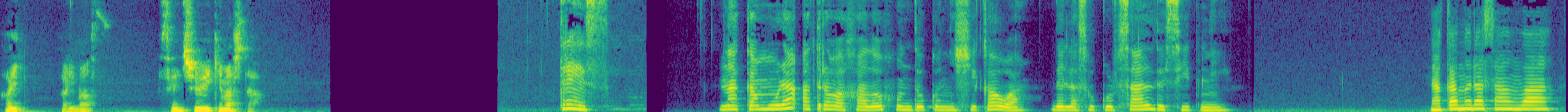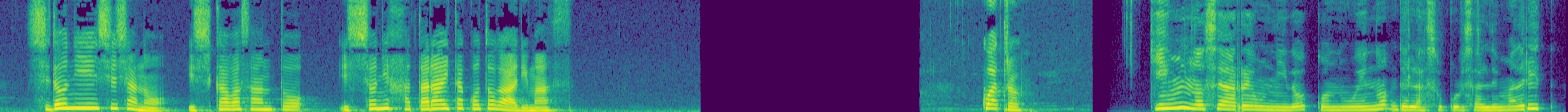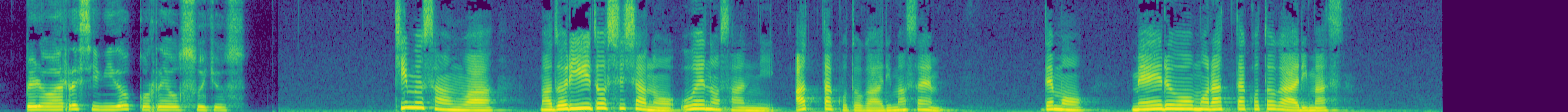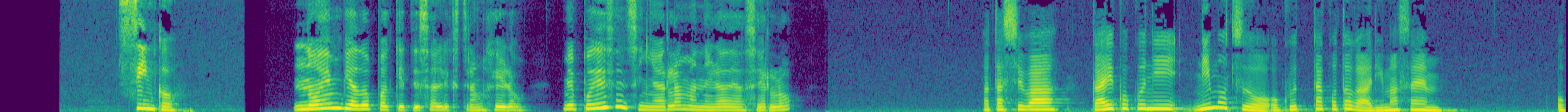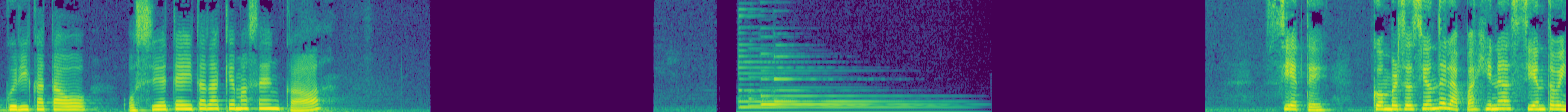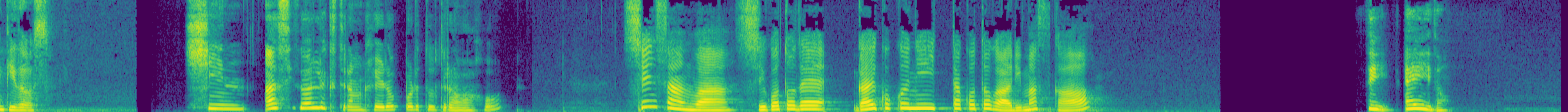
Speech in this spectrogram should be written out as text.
はい、あります。先週行きました。 3. Nakamura ha trabajado junto con Ishikawa, de la sucursal de Sydney. 中村さんは シドニー支社の石川さんと一緒に働いたことがあります。4. Kim no se ha reunido con Ueno de la sucursal de Madrid, pero ha recibido correos suyos. キムさんはマドリード支社の上野さんに会ったことがありません。でもメールをもらったことがあります。5. No he enviado paquetes al extranjero. ¿Me puedes enseñar la manera de hacerlo? 私は外国に荷物を送ったことがありません。送り方を教えていただけませんか 7. Conversación de la página 122. Shin, ¿has ido al extranjero por tu trabajo? シンさんは仕事で外国に行ったことがありますか Sí, he ido.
